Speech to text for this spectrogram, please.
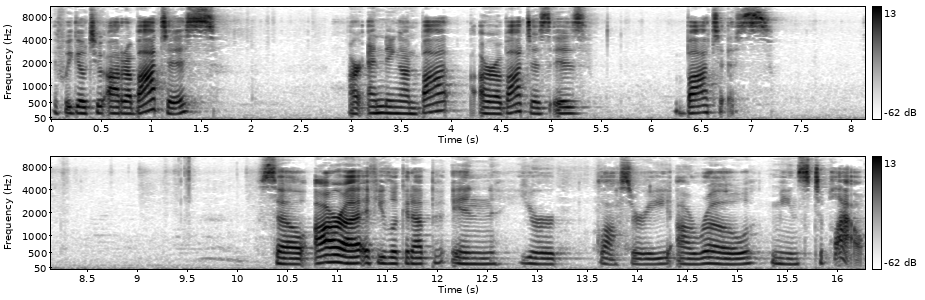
If we go to arabatis, our ending on bot, arabatis is batis. So, ara, if you look it up in your glossary, aro means to plow.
